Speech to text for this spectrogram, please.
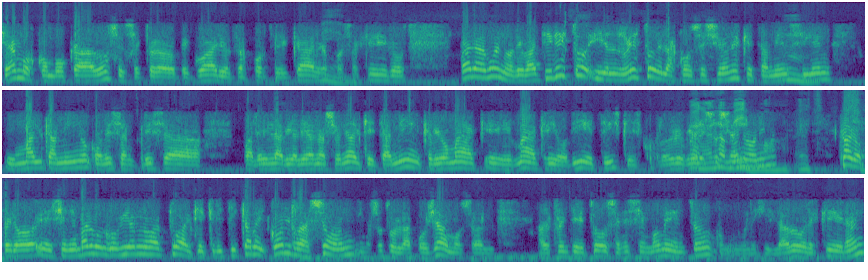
seamos convocados, el sector agropecuario, el transporte de cargas, pasajeros, para, bueno, debatir esto y el resto de las concesiones que también mm. siguen un mal camino con esa empresa para la Vialidad Nacional, que también creó eh, Macri o Dietis, que es Corredores Viales bueno, Claro, pero eh, sin embargo el gobierno actual que criticaba y con razón, y nosotros lo apoyamos al, al frente de todos en ese momento, como legisladores que eran,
